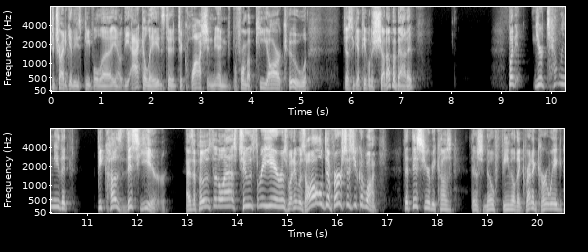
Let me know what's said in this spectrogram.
to try to give these people, uh, you know, the accolades to to quash and, and perform a PR coup just to get people to shut up about it. But you're telling me that because this year, as opposed to the last two, three years when it was all diverse as you could want, that this year, because there's no female, that Greta Gerwig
